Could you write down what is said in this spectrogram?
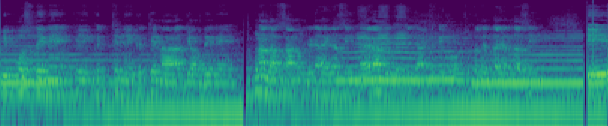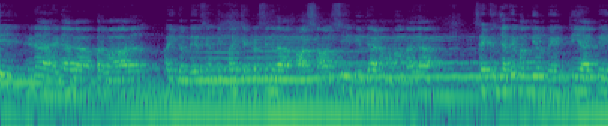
ਵੀ ਪੁੱਛਦੇ ਨੇ ਕਿ ਕਿੱਥੇ ਨੇ, ਕਿੱਥੇ ਨਾ ਜਿਉਂਦੇ ਨੇ। ਉਹਨਾਂ ਲਾਸ਼ਾਂ ਨੂੰ ਜਿਹੜਾ ਹੈਗਾ ਸੀ ਨਹਿਰਾਂ ਦੇ ਵਿੱਚ ਜਾ ਕੇ ਤੇ ਹੋਰ ਸੁੱਟ ਦਿੱਤਾ ਜਾਂਦਾ ਸੀ। ਇਹ ਜਿਹੜਾ ਹੈਗਾ ਗਾ ਪਰਿਵਾਰ ਭਾਈ ਗੁਰਦੇਵ ਸਿੰਘ ਤੇ ਭਾਈ ਚੱਕਰ ਸਿੰਘ ਦਾ ਹਰ ਸਾਲ ਸੀ ਦਿਹਾੜਾ ਮਨਾਉਂਦਾ ਗਾ। ਸਿੱਖ ਜਥੇਬੰਦੀਆਂ ਨੂੰ ਬੇਨਤੀ ਆ ਕਿ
